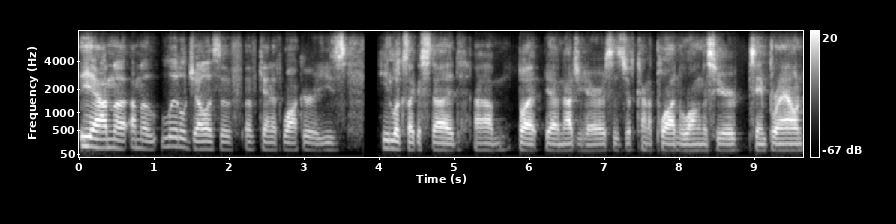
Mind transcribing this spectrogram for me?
Yeah, I'm a I'm a little jealous of of Kenneth Walker. He's he looks like a stud. Um, but yeah, Najee Harris is just kind of plodding along this year. St. Brown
